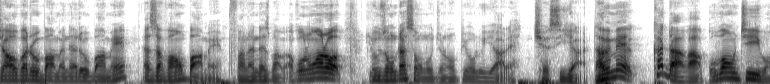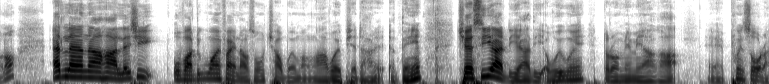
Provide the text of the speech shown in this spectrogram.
ဂျာဘတ်တိုပါမယ်နယ်တိုပါမယ်အဇဗောင်းပါမယ်ဖာနန်ဒက်စ်ပါမယ်အကုန်လုံးကတော့လူစုံတက်ဆုံလို့ကျွန်တော်ပြောလို့ရတယ်ချက်စီရတယ်ဒါပေမဲ့ခတ်တာကကိုပေါင်းကြီးပေါ့နော်အက်တလန်တာဟာလက်ရှိ over 2.5နောက်ဆုံး6ပွဲမှာ9ပွဲဖြစ်ထားတဲ့အသင်းချက်စီကဒီဟာဒီအဝေးဝင်းတော်တော်များများက အဲဖွင့်စော့တာ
